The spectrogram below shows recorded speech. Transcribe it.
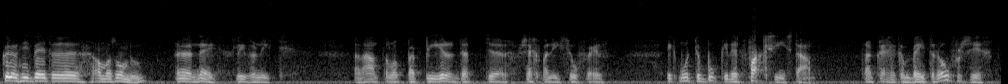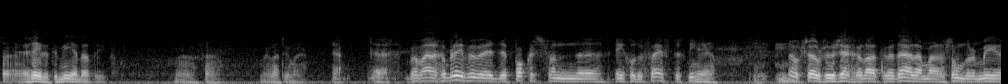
kunnen we het niet beter eh, andersom doen? Eh, nee, liever niet. Een aantal op papier, dat eh, zegt me niet zoveel. Ik moet de boek in het vak zien staan. Dan krijg ik een beter overzicht. Eh, reden te meer dat ik... Nou, nou, laat u maar. Ja. eh, we waren gebleven bij de pockets van eh 1,50 niet? Ja. Nou, ik zou zo zeggen, laten we daar dan maar zonder meer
